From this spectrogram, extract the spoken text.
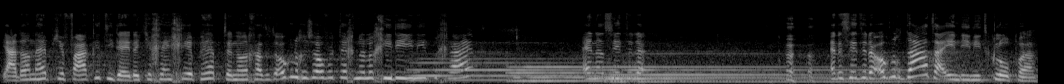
Ja, dan heb je vaak het idee dat je geen grip hebt. En dan gaat het ook nog eens over technologie die je niet begrijpt. En dan zitten er. En er zitten er ook nog data in die niet kloppen.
